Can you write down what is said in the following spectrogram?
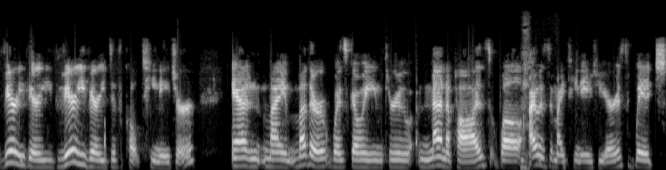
very, very, very, very difficult teenager. And my mother was going through menopause while I was in my teenage years, which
